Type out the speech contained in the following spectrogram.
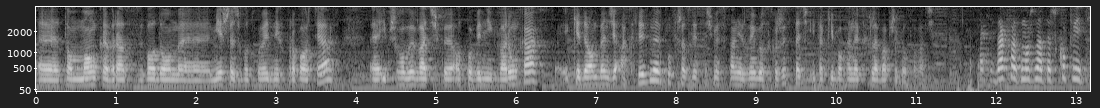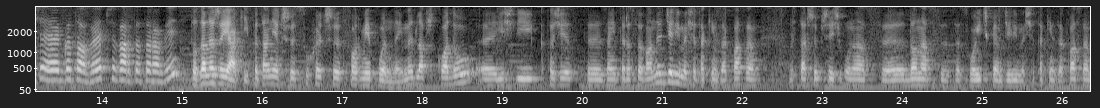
e, tą mąkę wraz z wodą e, mieszać w odpowiednich proporcjach i przechowywać w odpowiednich warunkach. Kiedy on będzie aktywny, wówczas jesteśmy w stanie z niego skorzystać i taki bochenek chleba przygotować. Taki zakwas można też kupić e, gotowy. Czy warto to robić? To zależy jaki. Pytanie, czy suchy, czy w formie płynnej. My dla przykładu, e, jeśli ktoś jest e, zainteresowany, dzielimy się takim zakwasem. Wystarczy przyjść u nas, e, do nas ze słoiczkiem, dzielimy się takim zakwasem.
